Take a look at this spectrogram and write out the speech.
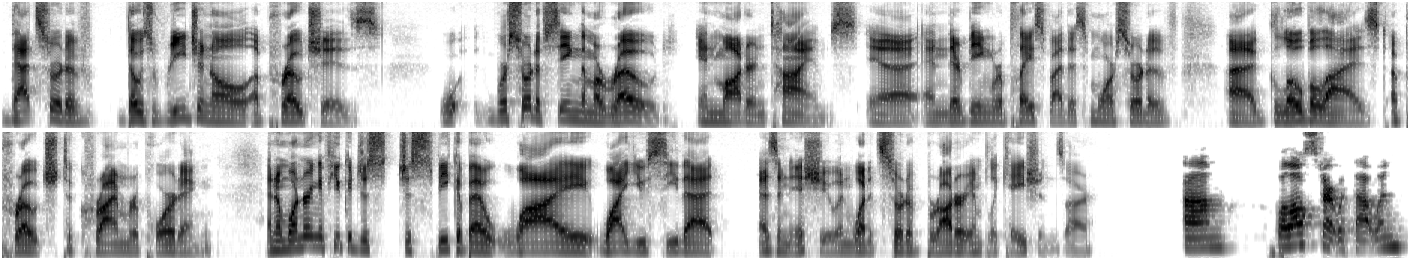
that sort of those regional approaches we're sort of seeing them erode in modern times uh, and they're being replaced by this more sort of uh, globalized approach to crime reporting. And i'm wondering if you could just just speak about why why you see that as an issue and what its sort of broader implications are. Um, well i'll start with that one.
